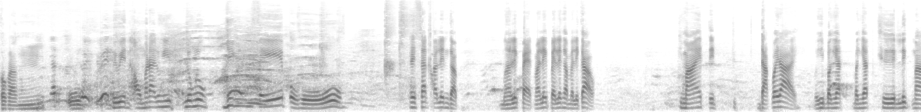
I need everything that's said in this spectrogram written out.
กองหลังอ้พี่วินเอามาได้ลูกนี้ลุงลุงยิงเซฟโอ้โหไอ้ซัดเอาเล่นกับหมายเลขแปดหมายเลขแปดเล่นกับหมายเลขเก้าพี่ไม้ติดดักไว้ได้บางทีบางยัดบางยัดคืนลึกมา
